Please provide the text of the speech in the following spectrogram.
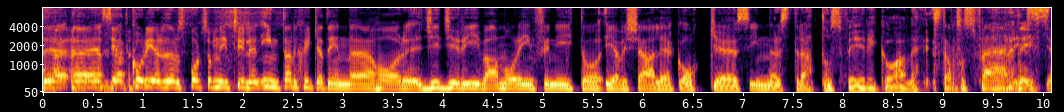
det, eh, jag ser att Corriere dello Sport, som ni tydligen inte hade skickat in, eh, har Gigi Riva, Amore Infinito, Evig Kärlek och eh, Sinner Stratosferico. Han är stratosfärisk.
